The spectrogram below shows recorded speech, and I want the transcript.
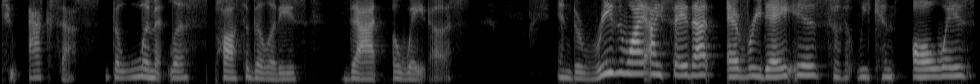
to access the limitless possibilities that await us. And the reason why I say that every day is so that we can always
